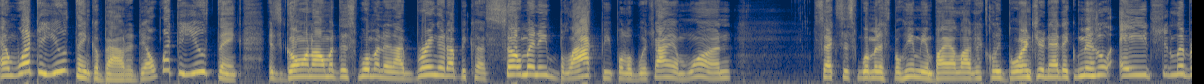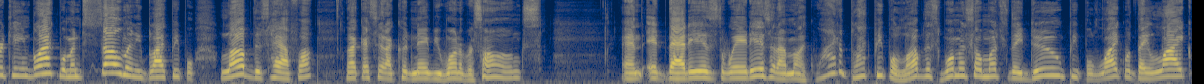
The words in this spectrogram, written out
And what do you think about Adele? What do you think is going on with this woman? And I bring it up because so many black people, of which I am one, sexist, womanist, bohemian, biologically born, genetic, middle aged, libertine black woman. So many black people love this heifer. Like I said, I couldn't name you one of her songs and it, that is the way it is. And I'm like, why do black people love this woman so much? They do. People like what they like.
